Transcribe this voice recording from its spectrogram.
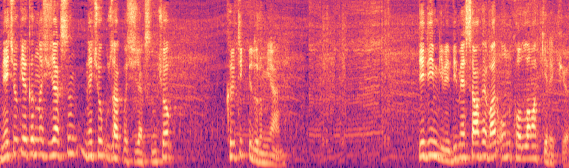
Ne çok yakınlaşacaksın ne çok uzaklaşacaksın. Çok kritik bir durum yani. Dediğim gibi bir mesafe var onu kollamak gerekiyor.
